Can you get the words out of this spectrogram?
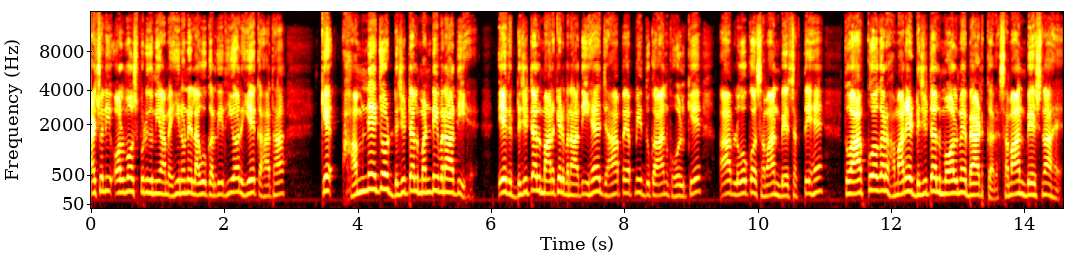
एक्चुअली ऑलमोस्ट पूरी दुनिया में ही इन्होंने लागू कर दी थी और ये कहा था कि हमने जो डिजिटल मंडी बना दी है एक डिजिटल मार्केट बना दी है, जहाँ पे अपनी दुकान खोल के आप लोगों को सामान बेच सकते हैं। तो आपको अगर हमारे डिजिटल मॉल में बैठकर सामान बेचना है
